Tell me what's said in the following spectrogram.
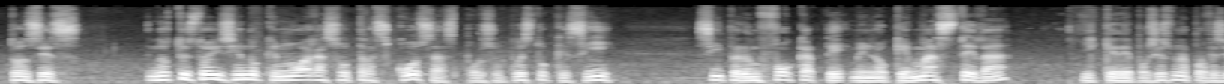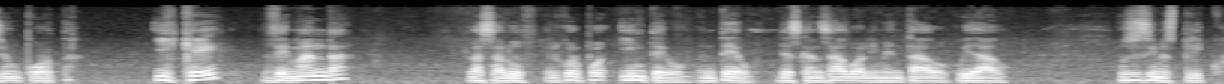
Entonces, no te estoy diciendo que no hagas otras cosas, por supuesto que sí. Sí, pero enfócate en lo que más te da y que de por sí es una profesión corta y que demanda la salud, el cuerpo íntegro, entero, descansado, alimentado, cuidado. No sé si me explico.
